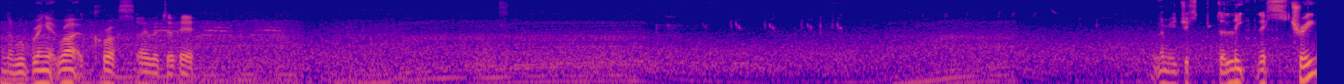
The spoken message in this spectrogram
and then we'll bring it right across over to here. Let me just delete this tree.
